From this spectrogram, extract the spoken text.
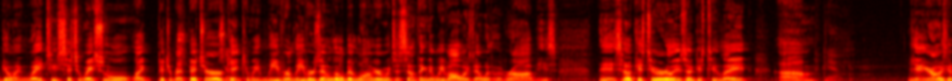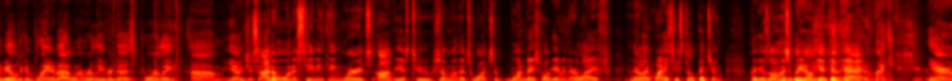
going way too situational, like pitcher by pitcher? Or can, can we leave relievers in a little bit longer? Which is something that we've always dealt with with Rob. He's his hook is too early. His hook is too late. Um, Yeah. yeah, you're always going to be able to complain about it when a reliever does poorly. Um, you know, just I don't want to see anything where it's obvious to someone that's watched a, one baseball game in their life and they're like, "Why is he still pitching?" Like, as long as we don't get to that, like, yeah,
